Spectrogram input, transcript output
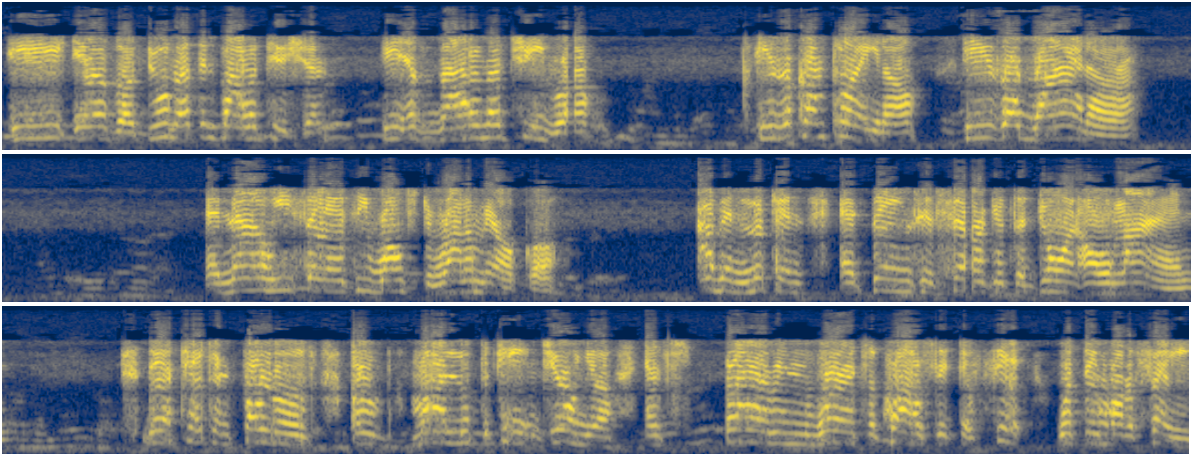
He is a do-nothing politician. He is not an achiever. He's a complainer. He's a whiner. And now he says he wants to run America. I've been looking at things his surrogates are doing online. They're taking photos of Martin Luther King Jr. and flattering words across it to fit what they want to say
